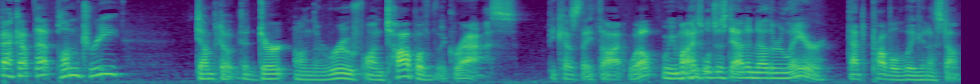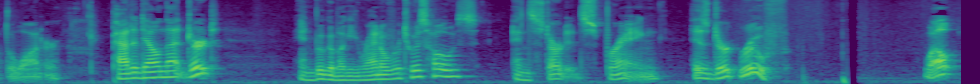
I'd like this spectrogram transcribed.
back up that plum tree, dumped out the dirt on the roof on top of the grass because they thought, well, we might as well just add another layer. That's probably going to stop the water. Patted down that dirt, and Booga Buggie ran over to his hose and started spraying his dirt roof. Well,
